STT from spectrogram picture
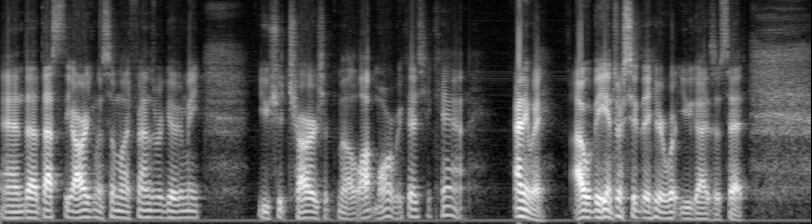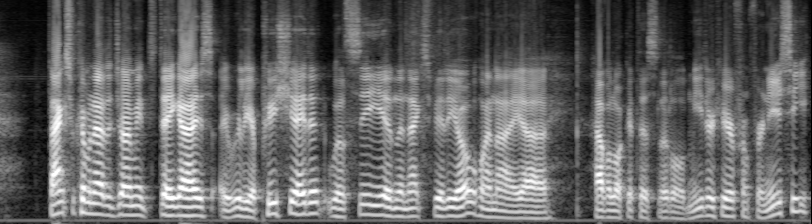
And uh, that's the argument some of my friends were giving me. You should charge a lot more because you can. Anyway, I would be interested to hear what you guys have said. Thanks for coming out to join me today, guys. I really appreciate it. We'll see you in the next video when I uh, have a look at this little meter here from FNIRSI.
